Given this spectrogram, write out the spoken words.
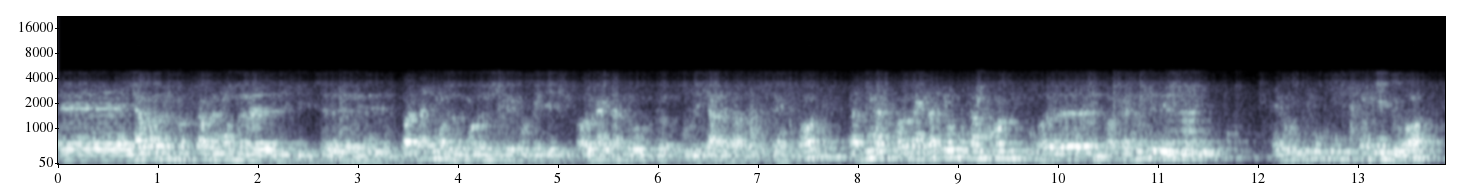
E, Ja uważam, że sprawę może e, zbadać, może, może się wypowiedzieć organizacja ruchu, to jest odpowiedzialne za bezpieczeństwo. Natomiast organizacja tam wchodzi e, z okresu, kiedy e, uczestników nie było.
